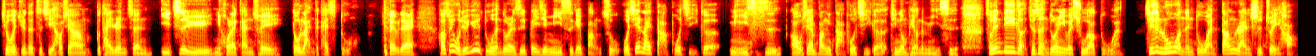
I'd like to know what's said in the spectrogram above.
就会觉得自己好像不太认真，以至于你后来干脆都懒得开始读。对不对？好，所以我觉得阅读很多人是被一些迷思给绑住。我先来打破几个迷思哦，我现在帮你打破几个听众朋友的迷思。首先，第一个就是很多人以为书要读完，其实如果能读完，当然是最好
